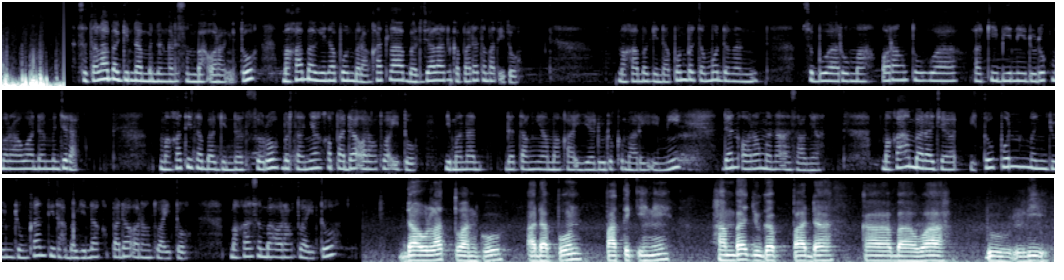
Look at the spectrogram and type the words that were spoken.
Setelah Baginda mendengar sembah orang itu, maka Baginda pun berangkatlah berjalan kepada tempat itu. Maka Baginda pun bertemu dengan sebuah rumah orang tua, laki bini duduk merawa dan menjerat. Maka titah Baginda suruh bertanya kepada orang tua itu, di mana datangnya maka ia duduk kemari ini dan orang mana asalnya. Maka hamba raja itu pun menjunjungkan titah Baginda kepada orang tua itu. Maka sembah orang tua itu, Daulat tuanku, adapun patik ini hamba juga pada ke bawah duli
